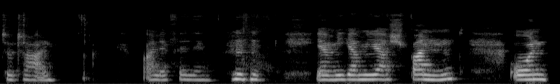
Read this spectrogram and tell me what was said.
total. Auf alle Fälle. ja, mega, mega spannend. Und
